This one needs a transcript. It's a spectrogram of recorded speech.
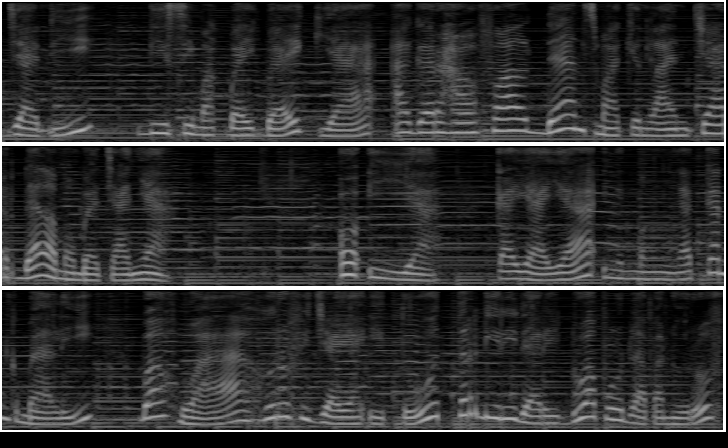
Jadi disimak baik-baik ya agar hafal dan semakin lancar dalam membacanya. Oh iya, Kak Yaya ingin mengingatkan kembali bahwa huruf hijayah itu terdiri dari 28 huruf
